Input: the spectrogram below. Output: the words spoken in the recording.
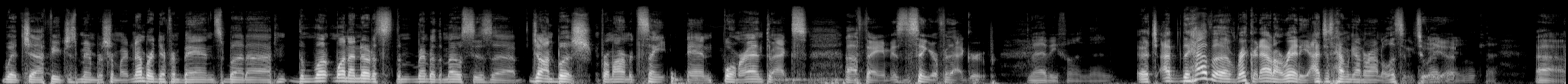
which uh, features members from a number of different bands. But uh, the one, one I noticed the member the most is uh, John Bush from Armored Saint and former Anthrax uh, fame, is the singer for that group. That'd be fun then. Which I, they have a record out already. I just haven't gotten around to listening to it Okay, yet. okay. Uh,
